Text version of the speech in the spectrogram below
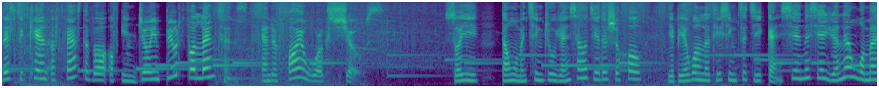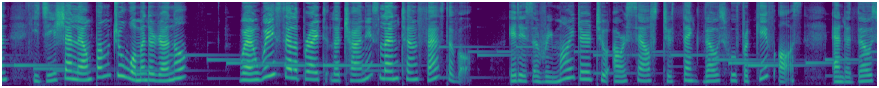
This became a festival of enjoying beautiful lanterns and fireworks shows. 所以，当我们庆祝元宵节的时候，也别忘了提醒自己感谢那些原谅我们以及善良帮助我们的人哦。When we celebrate the Chinese Lantern Festival, it is a reminder to ourselves to thank those who forgive us and those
